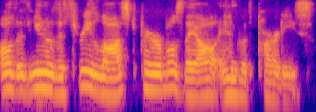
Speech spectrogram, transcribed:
All the, you know, the three lost parables, they all end with parties.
